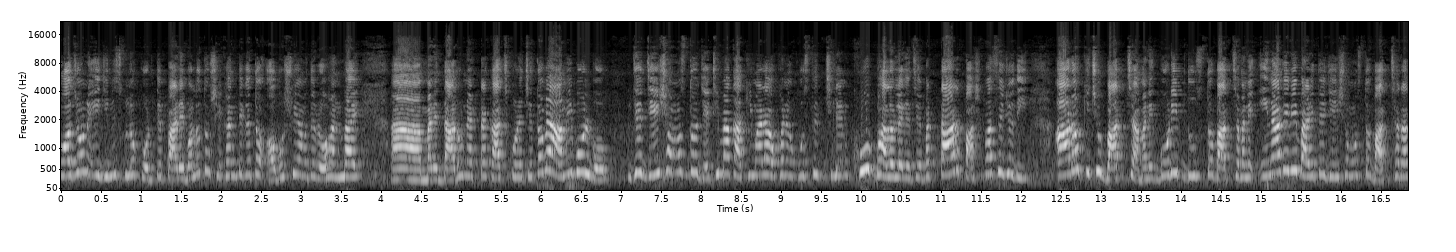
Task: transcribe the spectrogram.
কজন এই জিনিসগুলো করতে পারে বলো তো? সেখান থেকে তো অবশ্যই আমাদের রোহান ভাই মানে দারুণ একটা কাজ করেছে। তবে আমি বলব যে যেই সমস্ত জেঠিমা, কাকিমারা ওখানে উপস্থিত ছিলেন, খুব ভালো লেগেছে। বাট তার পাশাপাশি যদি আরও কিছু বাচ্চা মানে গরিব, দুস্থ বাচ্চা মানে এনাদেরই বাড়িতে যেই সমস্ত বাচ্চারা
